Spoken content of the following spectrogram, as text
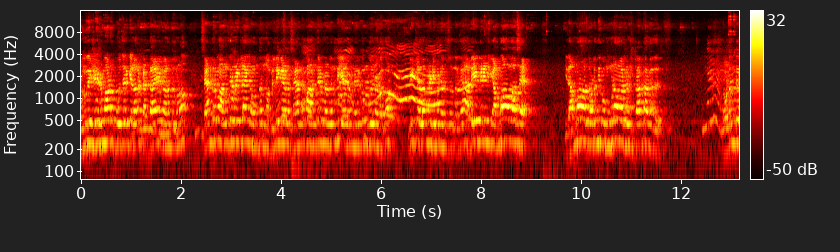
ரொம்ப விசேஷமான பூஜைக்கு எல்லாரும் கட்டாயம் கலந்துக்கணும். சாயந்தரமா அஞ்சு மணிக்கெல்லாம் இங்கே வந்துடணும். வெள்ளிக்கிழமை சாயந்தரமா அஞ்சு மணில இருந்து ஏழு மணி இருக்கும் பூஜை நடக்கும். வீட்டில் எல்லாமே ரெடி பண்ணி வச்சிருக்காங்க அதே மாதிரி இன்னைக்கு அமாவாசை. இது அமாவாசை தொடர்ந்து இப்போ மூணாவது வருஷம் ஸ்டார்ட் ஆகுது. தொடர்ந்து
